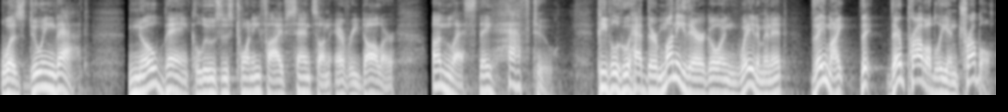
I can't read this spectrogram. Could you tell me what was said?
was doing that, no bank loses 25 cents on every dollar unless they have to. People who had their money there going, wait a minute, they might, they, they're probably in trouble.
